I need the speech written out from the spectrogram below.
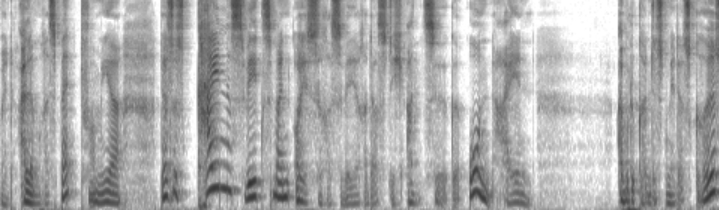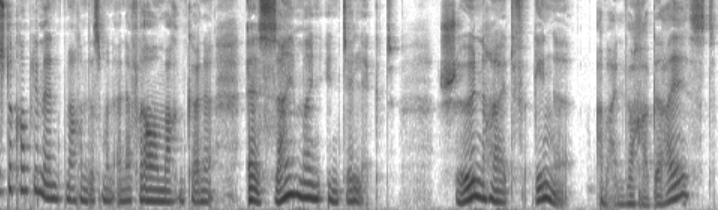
mit allem Respekt vor mir, dass es keineswegs mein Äußeres wäre, das dich anzöge. Oh nein. Aber du könntest mir das größte Kompliment machen, das man einer Frau machen könne. Es sei mein Intellekt. Schönheit verginge, aber ein wacher Geist.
